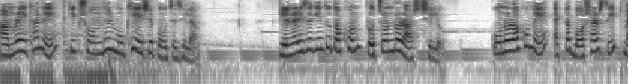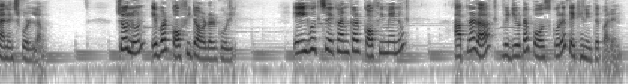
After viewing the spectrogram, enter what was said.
আমরা এখানে ঠিক সন্ধ্যের মুখে এসে পৌঁছেছিলাম। গ্লেনারিসে কিন্তু তখন প্রচণ্ড রাশ ছিল। কোনো রকমে একটা বসার সিট ম্যানেজ করলাম। চলুন, এবার কফিটা অর্ডার করি। এই হচ্ছে এখানকার কফি মেনু। আপনারা ভিডিওটা পজ করে দেখে নিতে পারেন।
